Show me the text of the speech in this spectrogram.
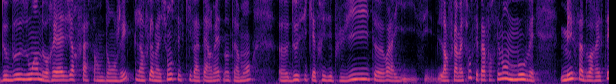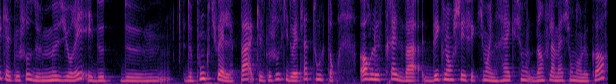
de besoin de réagir face à un danger. L'inflammation, c'est ce qui va permettre notamment euh, de cicatriser plus vite. Euh, voilà, l'inflammation, c'est pas forcément mauvais, mais ça doit rester quelque chose de mesuré et de, ponctuel, pas quelque chose qui doit être là tout le temps. Or, le stress va déclencher effectivement une réaction d'inflammation dans le corps,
